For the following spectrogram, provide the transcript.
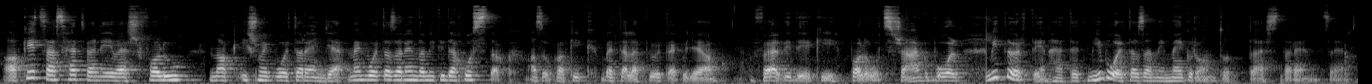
A 270 éves falunak is megvolt a rendje. Megvolt az a rend, amit ide hoztak azok, akik betelepültek ugye a felvidéki palócságból. Mi történhetett? Mi volt az, ami megrontotta ezt a rendszert?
